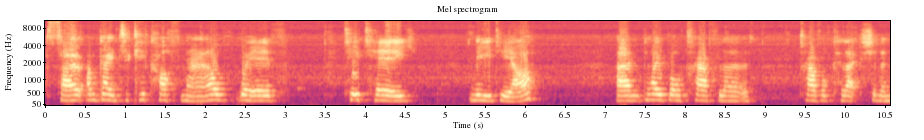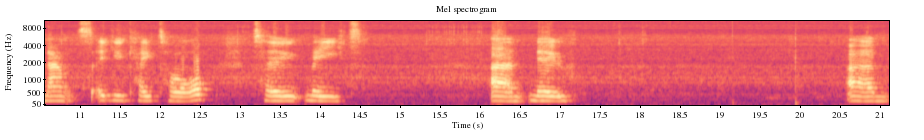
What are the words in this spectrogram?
so I'm going to kick off now with TT media and Global Traveller Travel Collection announced a UK tour to meet um, new um,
